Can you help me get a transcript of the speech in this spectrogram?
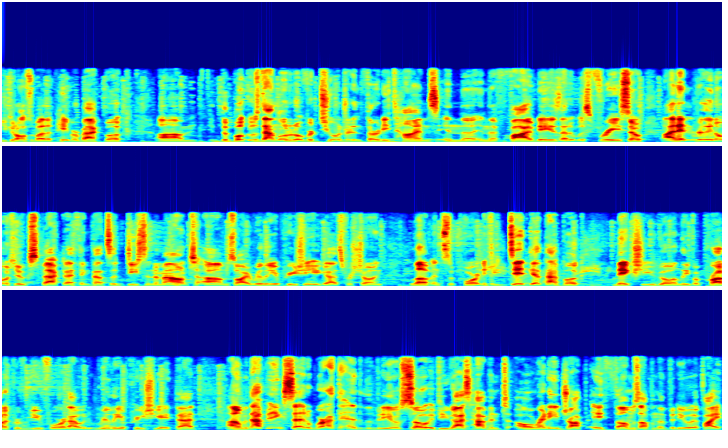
you could also buy the paperback book. Um, the book was downloaded over 230 times in the in the five days that it was free. So I didn't really know what to expect. I think that's a decent amount. Um, so I really appreciate you guys for showing love and support. And if you did get that book make sure you go and leave a product review for it. I would really appreciate that. Um, with that being said we're at the end of the video. So if you guys haven't already drop a thumbs up on the video if I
